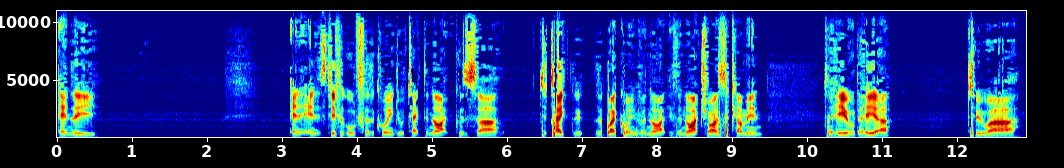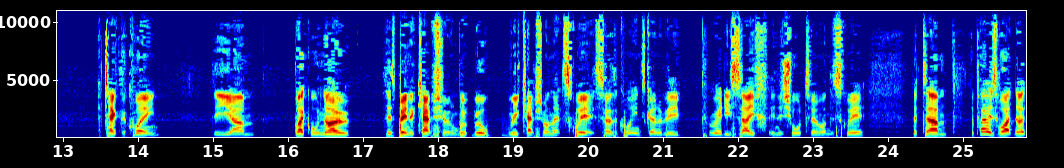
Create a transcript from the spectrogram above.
and the and, and it's difficult for the queen to attack the knight because uh, to take the, the black queen of the knight, if the knight tries to come in to here or to here to uh, attack the queen, the um, black will know there's been a capture and will recapture on that square. So the queen's going to be pretty safe in the short term on the square. But um, the player's white no-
